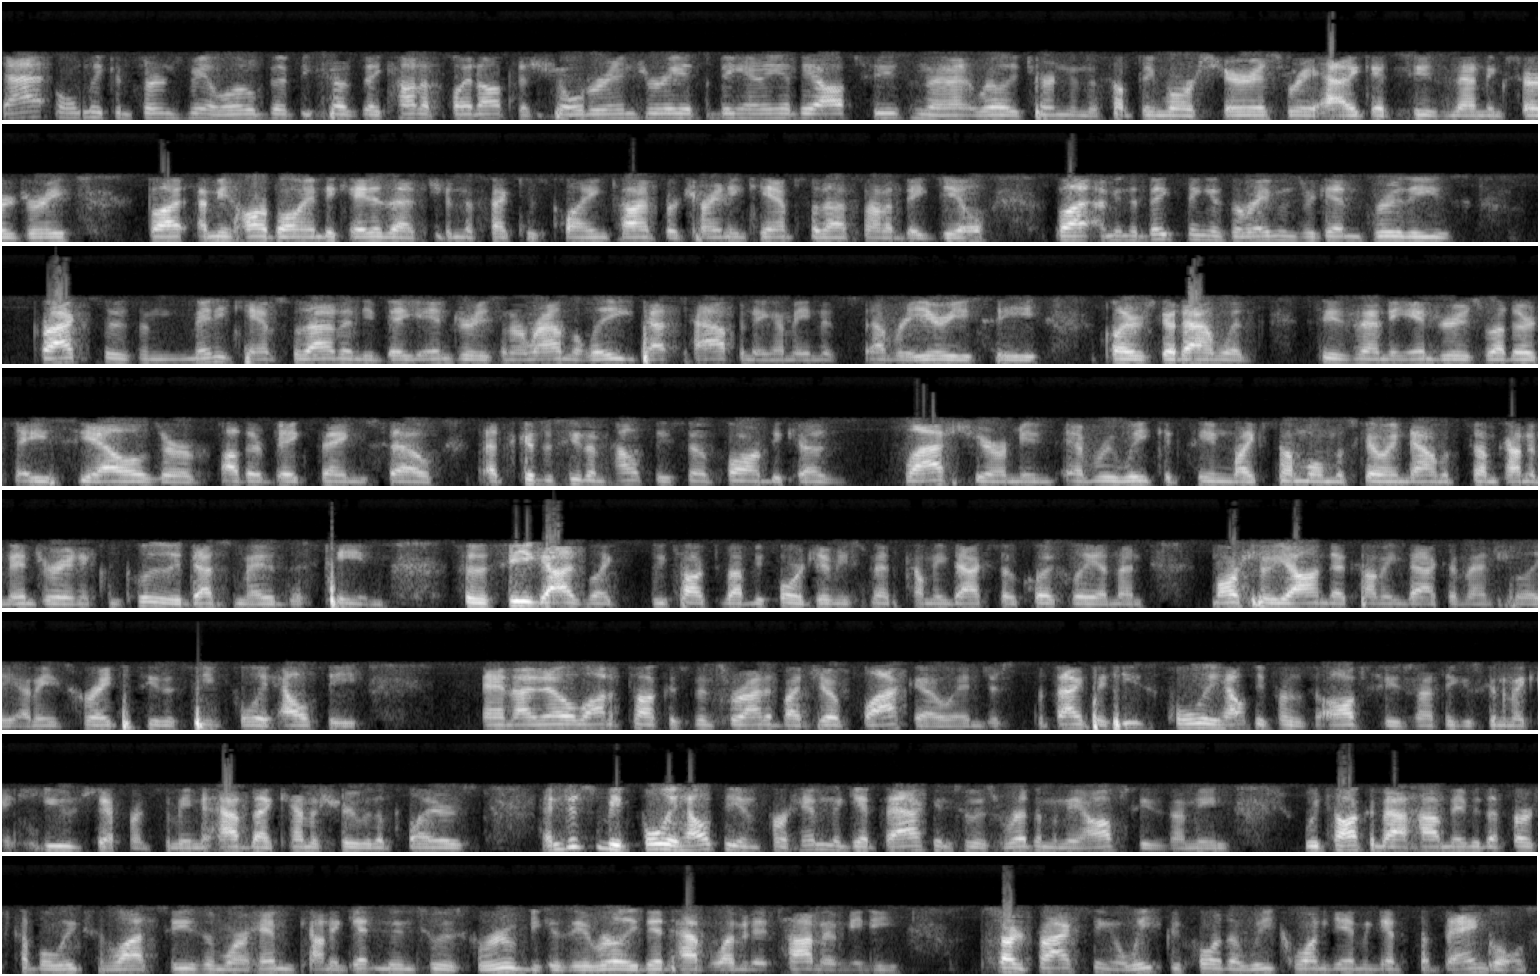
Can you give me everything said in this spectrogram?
that only concerns me a little bit because they kind of played off the shoulder injury at the beginning of the offseason, and it really turned into something more serious where he had to get season-ending surgery. But I mean, Harbaugh indicated that shouldn't affect his playing time for training camp, so that's not a big deal. But I mean, the big thing is the Ravens are getting through these practices and mini camps without any big injuries, and around the league, that's happening. I mean, it's every year you see players go down with season-ending injuries, whether it's ACLs or other big things. So that's good to see them healthy so far because last year, I mean, every week it seemed like someone was going down with some kind of injury and it completely decimated this team. So to see guys like we talked about before, Jimmy Smith coming back so quickly and then Marshall Yanda coming back eventually, I mean, it's great to see this team fully healthy. And I know a lot of talk has been surrounded by Joe Flacco, and just the fact that he's fully healthy for this offseason, I think is going to make a huge difference. I mean, to have that chemistry with the players, and just to be fully healthy, and for him to get back into his rhythm in the offseason. I mean, we talk about how maybe the first couple of weeks of last season were him kind of getting into his groove because he really did have limited time. I mean, he started practicing a week before the Week One game against the Bengals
